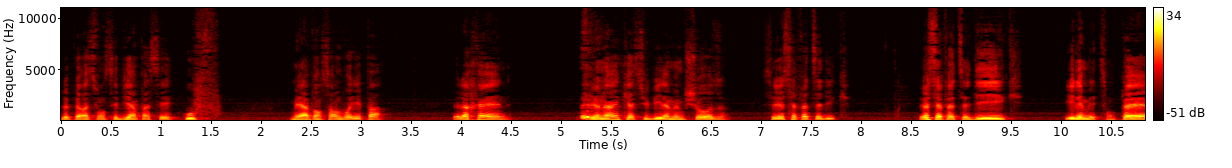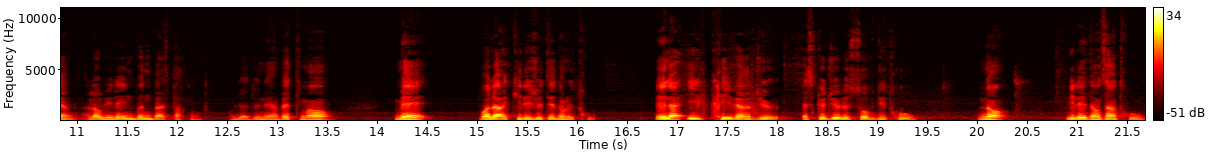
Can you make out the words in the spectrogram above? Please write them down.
l'opération s'est bien passée. Ouf Mais avant ça, on ne le voyait pas. Et la reine, il y en a un qui a subi la même chose, c'est Yosef Hatzadik. Yosef Hatzadik, il aimait de son père. Alors lui, il a une bonne base par contre. On lui a donné un vêtement, mais voilà qu'il est jeté dans le trou. Et là, il crie vers Dieu. Est-ce que Dieu le sauve du trou? Non. Il est dans un trou.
